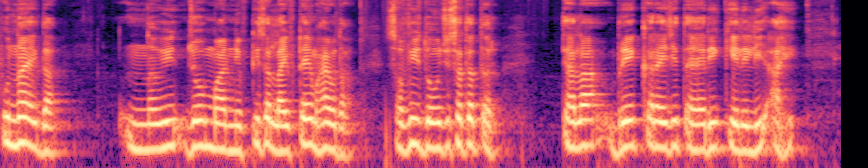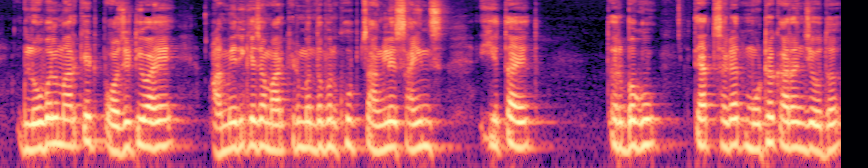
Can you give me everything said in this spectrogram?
पुन्हा एकदा नवीन जो मा निफ्टीचा लाईफटाईम हाय होता सव्वीस दोनशे सत्याहत्तर त्याला ब्रेक करायची तयारी केलेली आहे. ग्लोबल मार्केट पॉझिटिव्ह आहे. अमेरिकेच्या मार्केटमधनं पण खूप चांगले साईन्स येत आहेत तर बघू त्यात सगळ्यात मोठं कारण जे होतं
